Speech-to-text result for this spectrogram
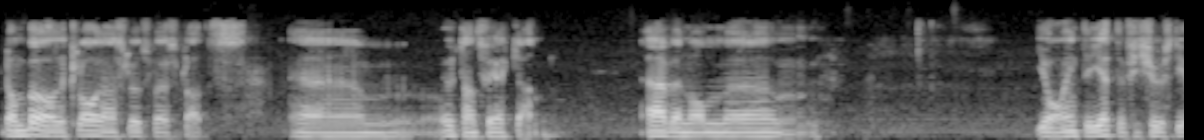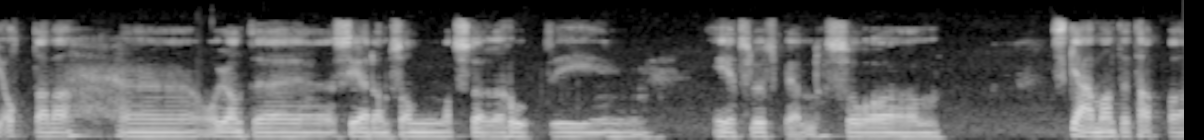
De bör klara en slutspelsplats. Eh, utan tvekan. Även om eh, jag är inte jätteförtjust i Ottawa eh, och jag inte ser dem som något större hot i, i ett slutspel så um, ska man inte tappa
